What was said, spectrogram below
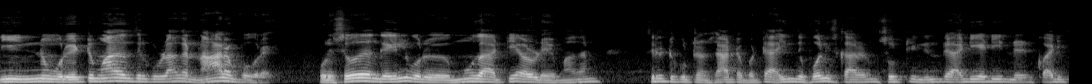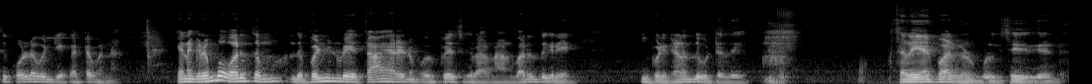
நீ இன்னும் ஒரு எட்டு மாதத்திற்குள்ளாக நாரப் போகிற. ஒரு சிவகங்கையில் ஒரு மூதாட்டி அவருடைய மகன் திருட்டு குற்றம் சாட்டப்பட்டு ஐந்து போலீஸ்காரரும் சுற்றி நின்று அடி அடி அடித்து கொள்ள வேண்டிய கட்டம் என்ன? எனக்கு ரொம்ப வருத்தம் அந்த பெண்ணினுடைய தாயாரிடம் ஒரு பேசுகிறார் நான் வருந்துகிறேன். இப்படி நடந்து விட்டது. சில ஏற்பாடுகள் உங்களுக்கு செய்திருக்கிறேன்.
